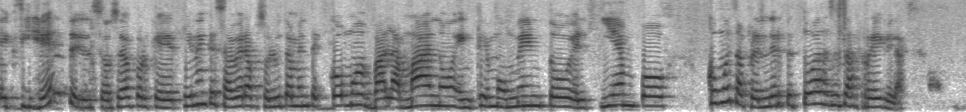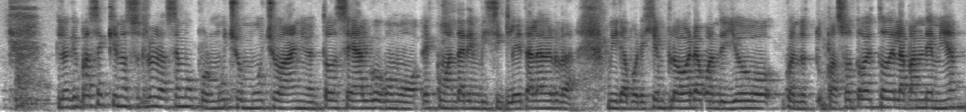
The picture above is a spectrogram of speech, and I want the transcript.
exigentes, o sea, porque tienen que saber absolutamente cómo va la mano, en qué momento, el tiempo, cómo es aprenderte todas esas reglas. Lo que pasa es que nosotros lo hacemos por muchos, muchos años, entonces algo como es como andar en bicicleta, la verdad. Mira, por ejemplo, ahora cuando yo, cuando pasó todo esto de la pandemia,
